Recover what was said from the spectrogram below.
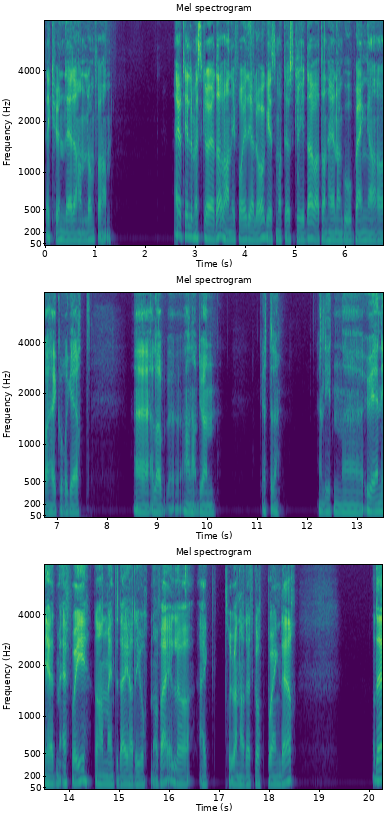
Det er kun det det handler om for han. Jeg har til og med skrøt av han i forrige dialog, så måtte jeg jo skryte av at han har noen gode poenger og har korrigert eh, Eller eh, han hadde jo en Hva heter det En liten uh, uenighet med FHI, der han mente de hadde gjort noe feil, og jeg tror han hadde et godt poeng der. Og det,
